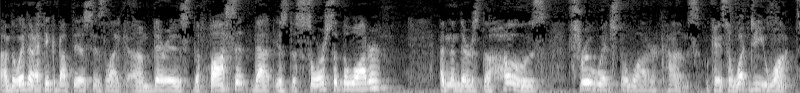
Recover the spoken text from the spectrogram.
Um, the way that I think about this is like um, there is the faucet that is the source of the water, and then there's the hose through which the water comes. Okay, so what do you want?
